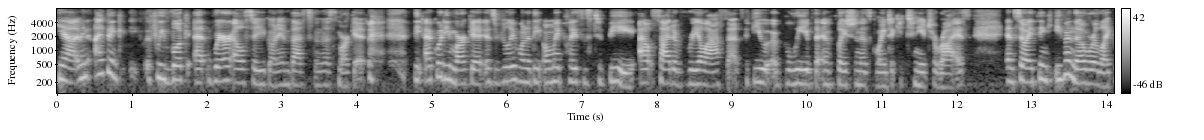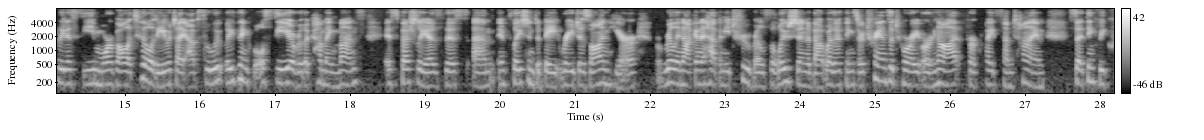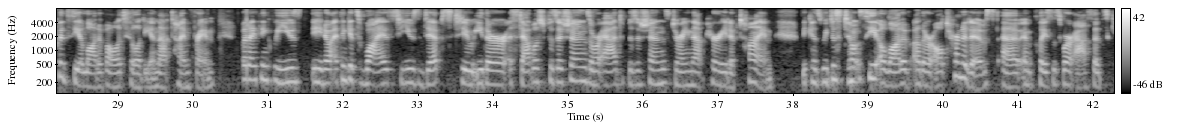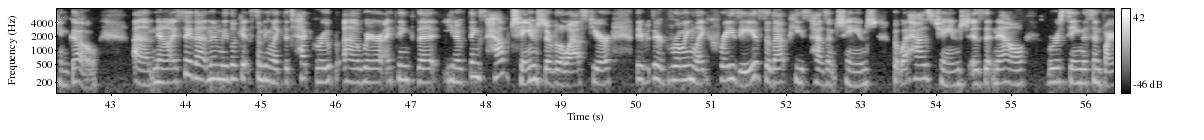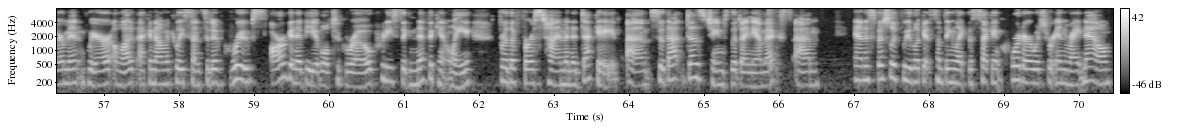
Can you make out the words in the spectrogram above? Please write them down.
Yeah, I mean, I think if we look at where else are you going to invest in this market, the equity market is really one of the only places to be outside of real assets if you believe that inflation is going to continue to rise. And so I think even though we're likely to see more volatility, which I absolutely think we'll see over the coming months, especially as this um, inflation debate rages on here, we're really not going to have any true resolution about whether things are transitory or not for quite some time. So I think we could see a lot of volatility in that time time frame. But I think we use, you know, I think it's wise to use dips to either establish positions or add to positions during that period of time because we just don't see a lot of other alternatives uh, in places where assets can go. Um, now, I say that, and then we look at something like the tech group, uh, where I think that, you know, things have changed over the last year. They, they're growing like crazy, so that piece hasn't changed. But what has changed is that now we're seeing this environment where a lot of economically sensitive groups are going to be able to grow pretty significantly for the first time in a decade. Um, so that does change the dynamics. Um, and especially if we look at something like the second quarter, which we're in right now,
